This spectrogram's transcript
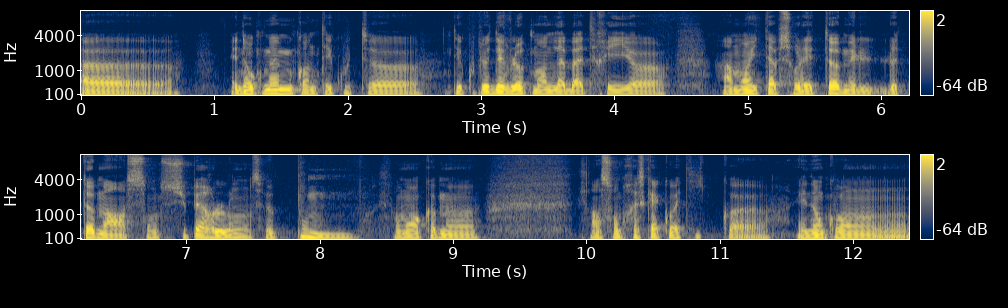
et donc même quand tu écoutes, le développement de la batterie, à un moment il tape sur les tomes et le, tome a un son super long, ça fait poum, c'est vraiment comme c'est un son presque aquatique quoi. Et donc on...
